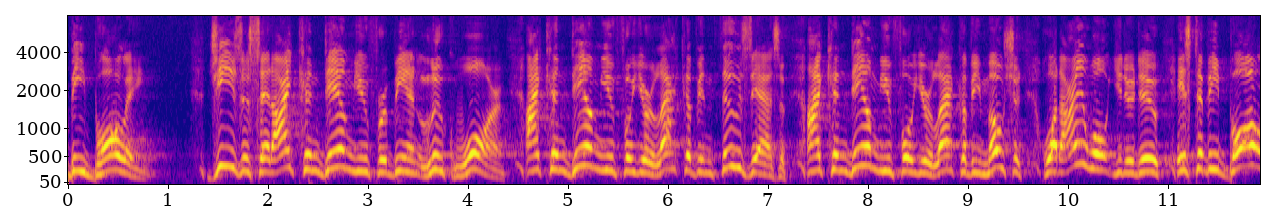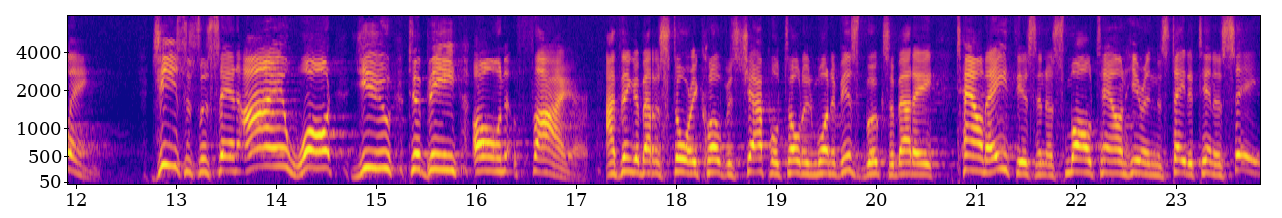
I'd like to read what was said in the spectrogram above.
be boiling. Jesus said, I condemn you for being lukewarm. I condemn you for your lack of enthusiasm. I condemn you for your lack of emotion. What I want you to do is to be boiling. Jesus was saying, I want you to be on fire. I think about a story Clovis Chappell told in one of his books about a town atheist in a small town here in the state of Tennessee.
